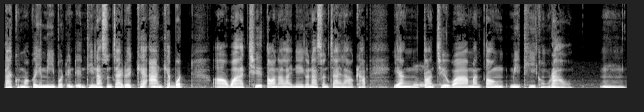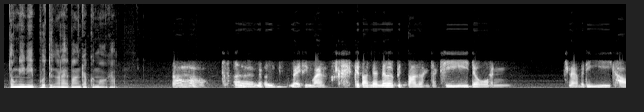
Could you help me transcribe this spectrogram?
แต่คุณหมอก็ยังมีบทอื่น ๆ ที่น่าสนใจด้วยแค่อ่านแค่บทเอ่อว่าชื่อตอนอะไรนี่ก็น่าสนใจแล้วครับ อย่างอืมตอนชื่อว่ามันต้องมีที่ของเรา อืม ตรงนี้นี่พูดถึงอะไรบ้างครับคุณหมอครับก็เออมันก็หมายถึงว่า คือตอนนั้นเนี่ยมันเป็นตอนหลังจากที่โดนคณะบดีเขา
